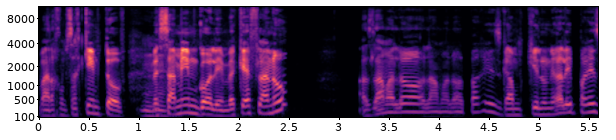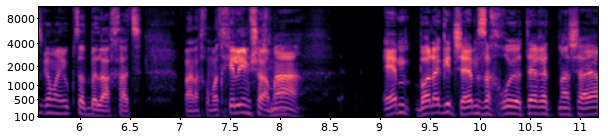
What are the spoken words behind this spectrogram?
ואנחנו משחקים טוב, Mhm. ושמים גולים וכיף לנו, אז למה לא, למה לא על פריז? גם כאילו נראה לי פריז גם היו קצת בלחץ. ואנחנו מתחילים שם. שמע, הם, בוא נגיד שהם זכרו יותר את מה שהיה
